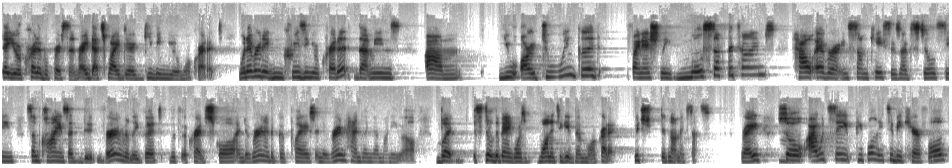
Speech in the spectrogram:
that you're a credible person, right? That's why they're giving you more credit. Whenever they're increasing your credit, that means um, you are doing good financially most of the times. However, in some cases, I've still seen some clients that did very, really good with the credit score and they weren't at a good place and they weren't handling their money well, but still the bank was wanted to give them more credit, which did not make sense. Right. Mm-hmm. So I would say people need to be careful.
